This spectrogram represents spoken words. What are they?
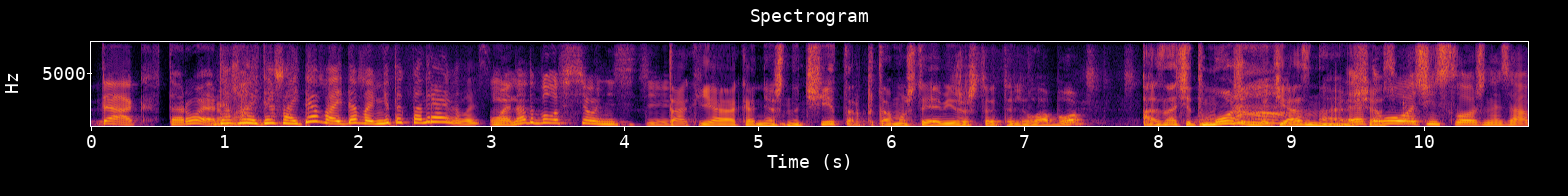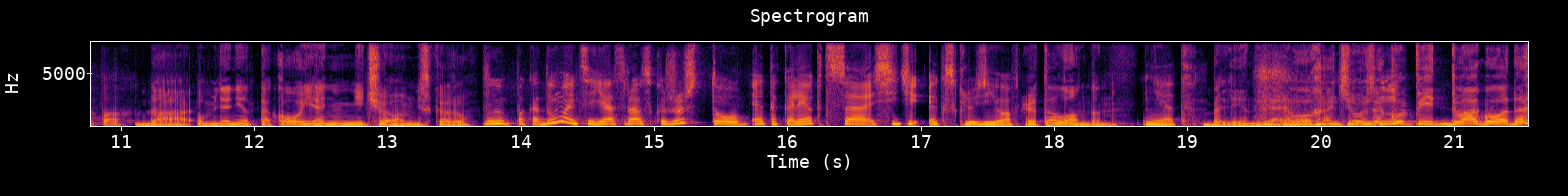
Так, второй аромат. Давай, давай, давай, давай, мне так понравилось. Ой, надо было все нести. Так, я, конечно, читер, потому что я вижу, что это лилабо. А значит, может быть, я знаю Это сейчас. очень сложный запах. Да, у меня нет такого, я ничего вам не скажу. Вы пока думаете, я сразу скажу, что это коллекция City эксклюзивов. Это Лондон. Нет, Блин, я его хочу уже купить два года.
